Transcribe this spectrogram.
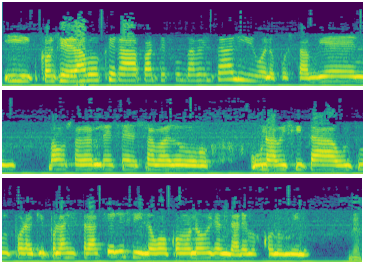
Y consideramos que era parte fundamental y bueno, pues también vamos a darles el sábado una visita, un tour por aquí por las instalaciones y luego, como no, brindaremos con un vino. Bien.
